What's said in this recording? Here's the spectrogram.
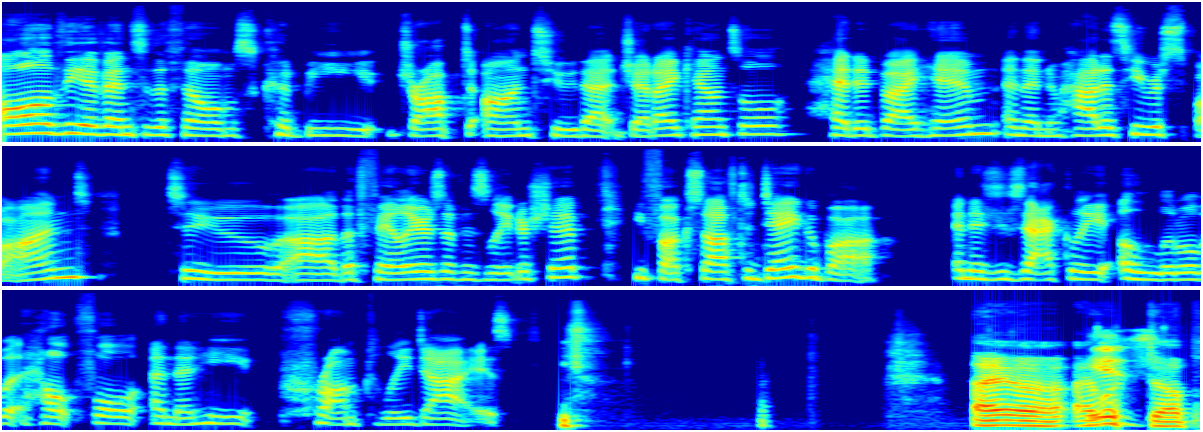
all of the events of the films could be dropped onto that Jedi Council headed by him. And then how does he respond to uh, the failures of his leadership? He fucks off to Dagobah and is exactly a little bit helpful, and then he promptly dies. I uh I looked up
